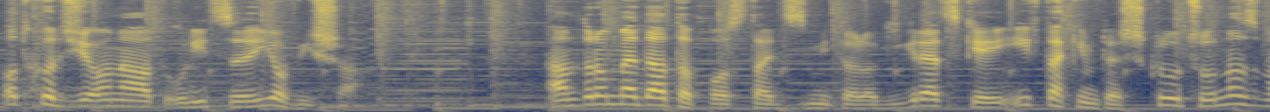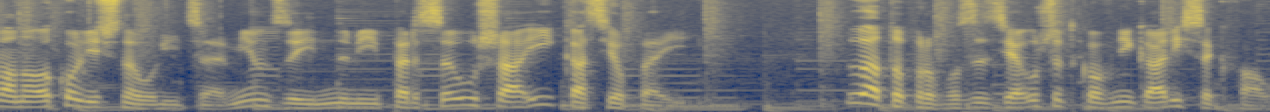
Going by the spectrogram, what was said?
Odchodzi ona od ulicy Jowisza. Andromeda to postać z mitologii greckiej i w takim też kluczu nazwano okoliczne ulice, m.in. Perseusza i Kasiopei. Była to propozycja użytkownika Lisek V.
